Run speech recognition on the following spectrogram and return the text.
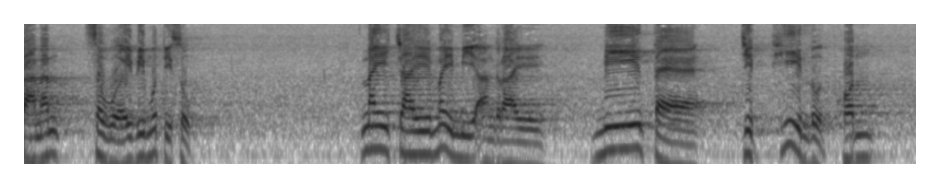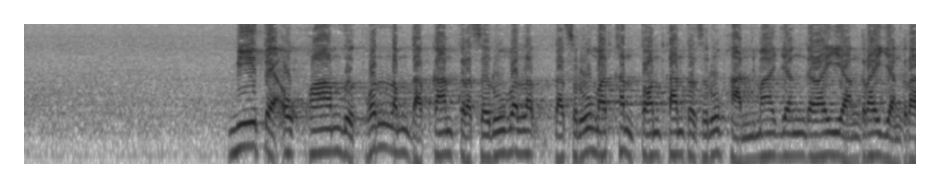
ลานั้นเสวยวิมุติสุข ในใจไม่มีอะไร มีแต่จิตที่หลุดพ้น มีแต่เอาความหลุดพ้นลำดับการตรัสรู้ว่าตรัสรู้มาขั้นตอนการตรัสรู้ผ่านมาอย่างไรอย่างไรอย่างไร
